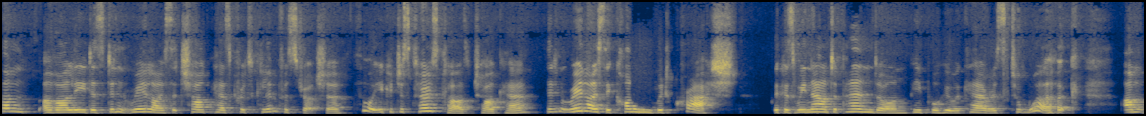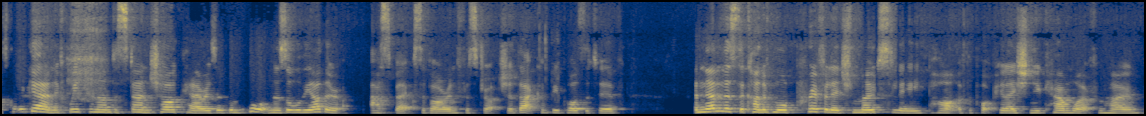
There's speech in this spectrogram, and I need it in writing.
some of our leaders didn't realise that childcare is critical infrastructure. Thought you could just close class childcare. They didn't realise the economy would crash because we now depend on people who are carers to work. Um, so again, if we can understand childcare is as important as all the other aspects of our infrastructure, that could be positive. And then there's the kind of more privileged, mostly part of the population who can work from home.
